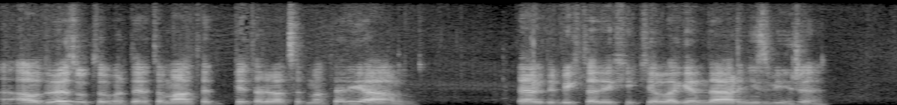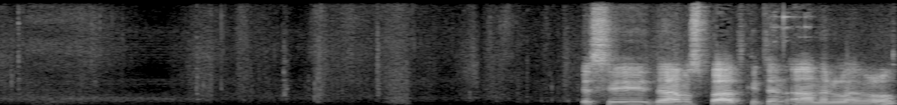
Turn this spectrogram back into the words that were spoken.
a odvezu to, protože to máte 25 materiálů. Jak kdybych tady chytil legendární zvíře. Že si dám zpátky ten honor level.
